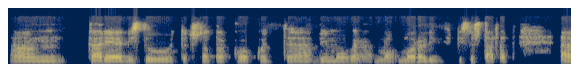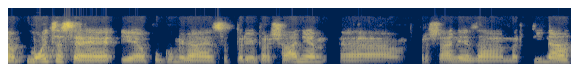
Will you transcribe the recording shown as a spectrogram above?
um, kar je v bistvu točno tako, kot uh, bi moga, mo, morali v bistvu štartati. Uh, Mojca se je opogumila s prvim vprašanjem. Uh, vprašanje za Martina.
